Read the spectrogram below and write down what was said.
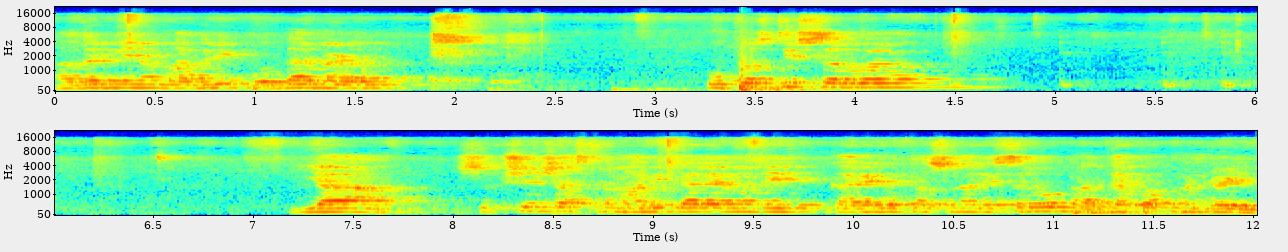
आदरणीय माधवी पोद्दार मॅडम उपस्थित सर्व या शिक्षणशास्त्र महाविद्यालयामध्ये कार्यरत असणारे सर्व प्राध्यापक मंडळी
